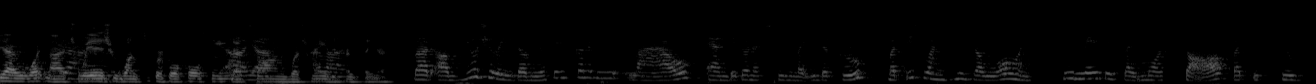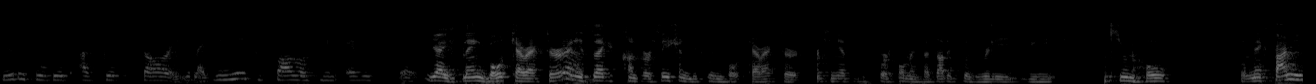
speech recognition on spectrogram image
Yeah, we want Nightwish. Yeah. We want super vocal singing Uh, that yeah. song, but many Uh, different singer. but um usually the music is gonna be loud and they're gonna sing like in the group but this one he's alone he made it like more soft but it's still beautiful with a good story like we need to follow him every step Yeah, he's playing both character, and it's like a conversation between both character. Quirkiness of his performance, I thought it was really unique. Kyun Ho. So next time, you,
